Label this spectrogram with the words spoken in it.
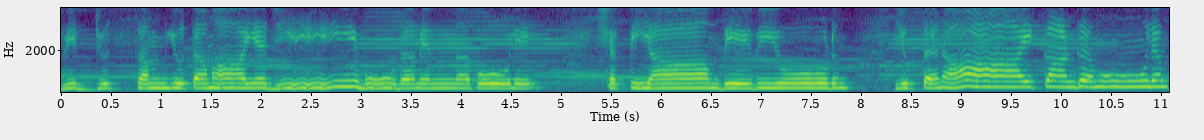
വിദ്യുസംയുതമായ ജീമൂതമെന്ന പോലെ ശക്തിയാം ദേവിയോടും യുക്തനായി കാൺക മൂലം.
